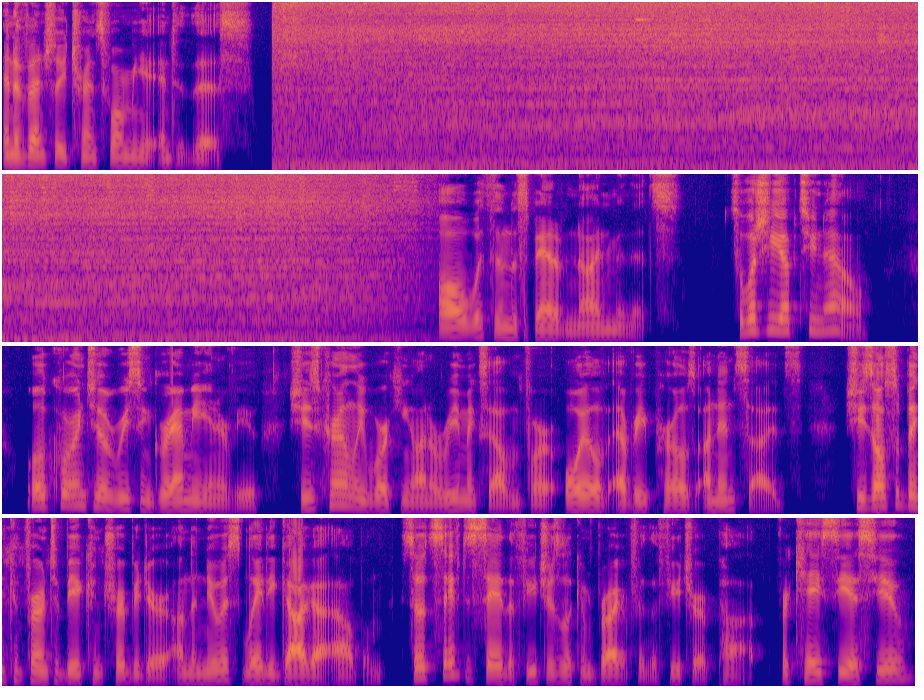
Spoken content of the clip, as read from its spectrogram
And eventually transforming it into this. all within the span of nine minutes. So, what's she up to now? Well, according to a recent Grammy interview, she is currently working on a remix album for Oil of Every Pearl's Un-Insides. She's also been confirmed to be a contributor on the newest Lady Gaga album, so it's safe to say the future's looking bright for the future of pop. For KCSU,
